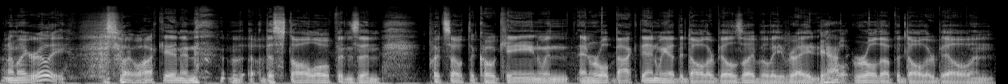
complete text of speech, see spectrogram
And I'm like, "Really?" So I walk in, and the stall opens and puts out the cocaine. When and rolled back then we had the dollar bills, I believe, right? Yeah. Ro- rolled up a dollar bill and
